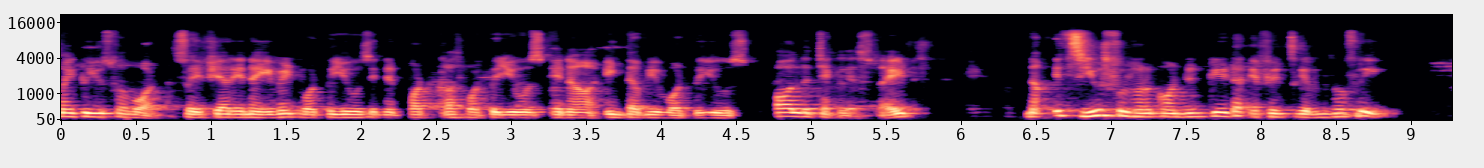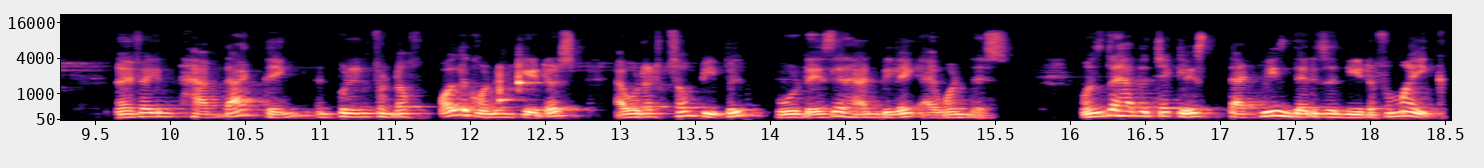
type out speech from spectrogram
mic to use for what. So if you're in an event, what to use in a podcast, what to use in an interview, what to use, all the checklist, right? Now it's useful for a content creator if it's given for free. Now, if I can have that thing and put it in front of all the content creators, I would have some people who would raise their hand, be like, I want this. Once they have the checklist, that means there is a need of a mic,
